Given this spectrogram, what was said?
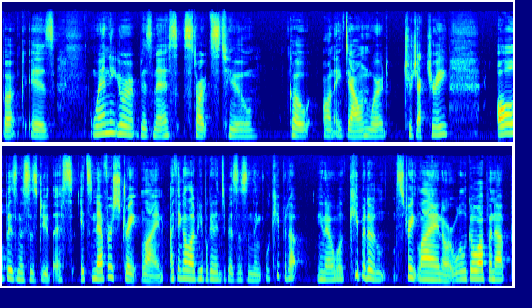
book is when your business starts to go on a downward trajectory, all businesses do this. It's never straight line. I think a lot of people get into business and think, we'll keep it up. You know, we'll keep it a straight line or we'll go up and up.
